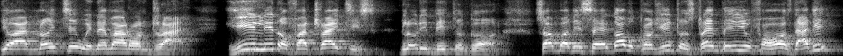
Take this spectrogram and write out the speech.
your anointing will never run dry. Healing of arthritis. Glory be to God. Somebody said, God will continue to strengthen you for us, Daddy.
